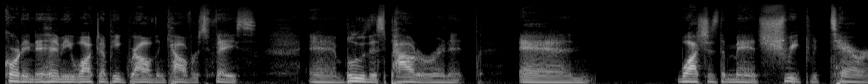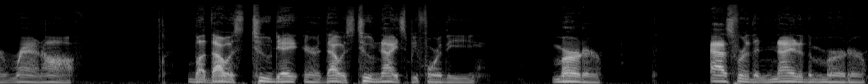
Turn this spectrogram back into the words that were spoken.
according to him he walked up he growled in Calver's face and blew this powder in it and watched as the man shrieked with terror and ran off. But that was two day or that was two nights before the murder. As for the night of the murder,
